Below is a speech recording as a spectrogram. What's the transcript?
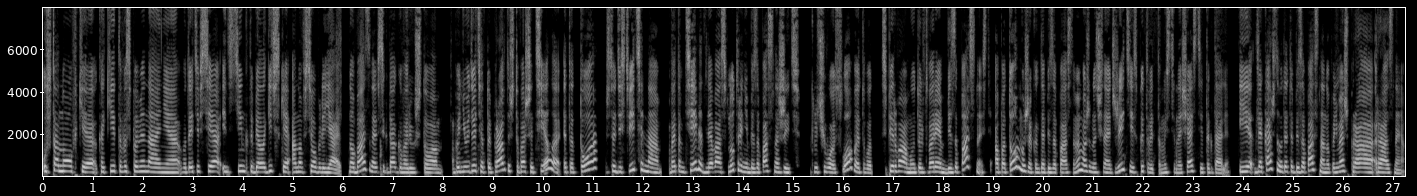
установки, какие-то воспоминания, вот эти все инстинкты биологические, оно все влияет. Но базово я всегда говорю, что вы не уйдете от той правды, что ваше тело — это то, что действительно в этом теле для вас внутренне безопасно жить ключевое слово, это вот сперва мы удовлетворяем безопасность, а потом уже, когда безопасно, мы можем начинать жить и испытывать там истинное счастье и так далее. И для каждого вот это безопасно, оно, понимаешь, про разное.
